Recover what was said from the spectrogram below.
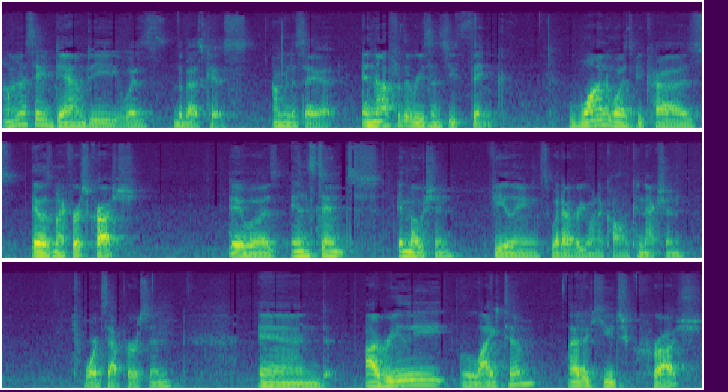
I'm gonna say "Damn D" was the best kiss. I'm gonna say it, and not for the reasons you think. One was because it was my first crush. It Mm. was instant emotion, feelings, whatever you want to call them, connection towards that person. And I really liked him. I had a huge crush.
